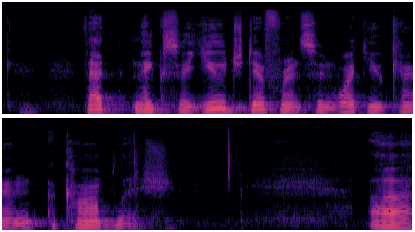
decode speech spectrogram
Okay. That makes a huge difference in what you can accomplish. Uh,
